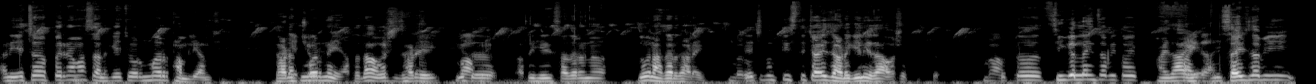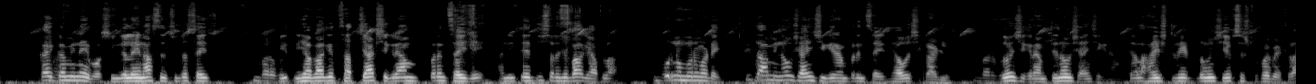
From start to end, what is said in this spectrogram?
आणि याचा परिणाम असा झाला की याच्यावर मर थांबली आमची. झाडात याच्यावर? मर नाही. आता दहा वर्ष झाड आहे. बापरे. इथं आता हे साधारण दोन हजार झाड आहे बरोबर. याच्यातून तीस ते चाळीस झाडं गेले दहा वर्षात फक्त. फक्त सिंगल लाईनचा बी तो एक फायदा आहे. फायदा आहे. आणि साईजला बी काही कमी नाही बा सिंगल लाईन असेल सुद्धा साईज बरोबर. ह्या बागेत सातशे आठशे ग्रॅम पर्यंत साईज आहे. आणि ते दुसरा जे बाग आहे आपला. पूर्ण मुरमाड आहे. तिथं आम्ही नऊशे ऐंशी ग्रॅम पर्यंत साईज ह्या वर्षी काढली. बरोबर. दोनशे ग्रॅम ते नऊशे ऐंशी ग्रॅम. त्याला हायस्ट रेट दोनशे एकसष्ट रुपये भेटला.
